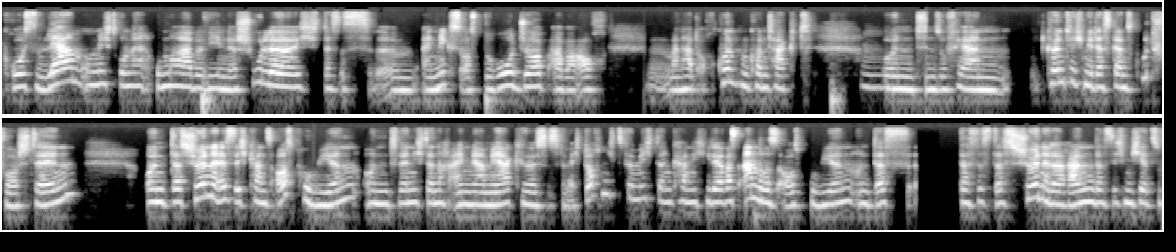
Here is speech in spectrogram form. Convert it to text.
großen Lärm um mich herum habe, wie in der Schule. Ich, das ist ähm, ein Mix aus Bürojob, aber auch, man hat auch Kundenkontakt. Mhm. Und insofern könnte ich mir das ganz gut vorstellen. Und das Schöne ist, ich kann es ausprobieren. Und wenn ich dann nach einem Jahr merke, es ist vielleicht doch nichts für mich, dann kann ich wieder was anderes ausprobieren. Und das, das ist das Schöne daran, dass ich mich jetzt,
